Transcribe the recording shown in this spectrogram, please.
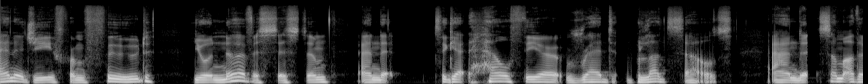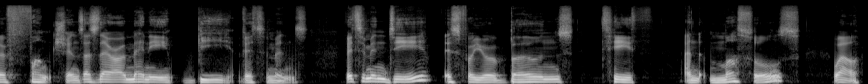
energy from food, your nervous system, and to get healthier red blood cells and some other functions, as there are many B vitamins. Vitamin D is for your bones, teeth, and muscles. Well,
